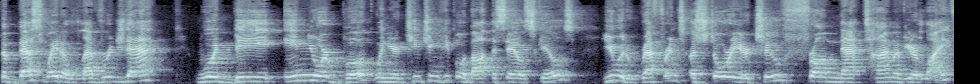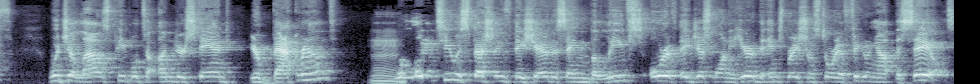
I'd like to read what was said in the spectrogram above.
The best way to leverage that would be in your book when you're teaching people about the sales skills, you would reference a story or two from that time of your life, which allows people to understand your background mm. relate to, especially if they share the same beliefs or if they just want to hear the inspirational story of figuring out the sales.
